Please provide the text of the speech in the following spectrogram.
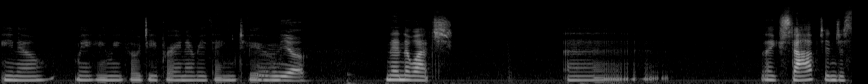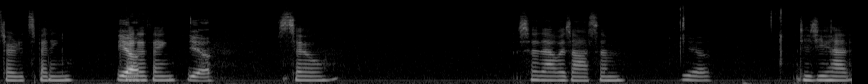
you know, making me go deeper and everything too. Yeah. And then the watch, uh, like stopped and just started spinning, Yeah. kind of thing. Yeah. So, so that was awesome. Yeah. Did you have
